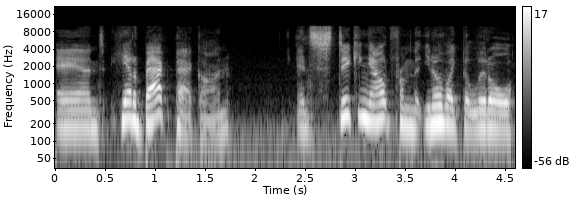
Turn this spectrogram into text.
and he had a backpack on, and sticking out from the you know like the little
